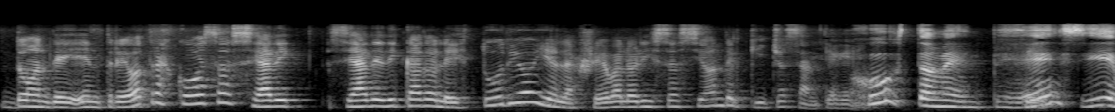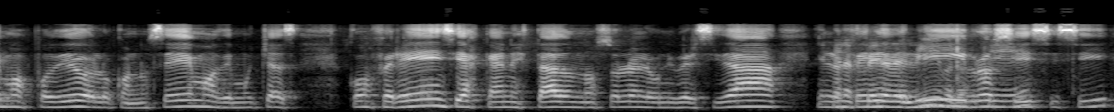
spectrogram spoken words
donde, entre otras cosas, se ha, de- se ha dedicado al estudio y a la revalorización del quicho santiagueño. Justamente, Sí. ¿eh? sí, hemos podido, lo conocemos de muchas conferencias que han estado no solo en la universidad, en la, Feria, del Libro, sí, sí, sí.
